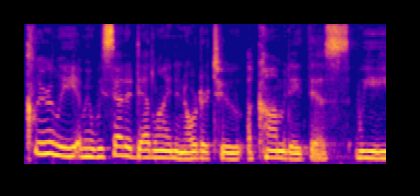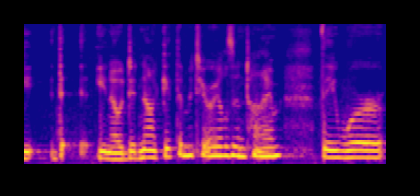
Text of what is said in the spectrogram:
clearly, I mean, we set a deadline in order to accommodate this. We, you know, did not get the materials in time. They were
